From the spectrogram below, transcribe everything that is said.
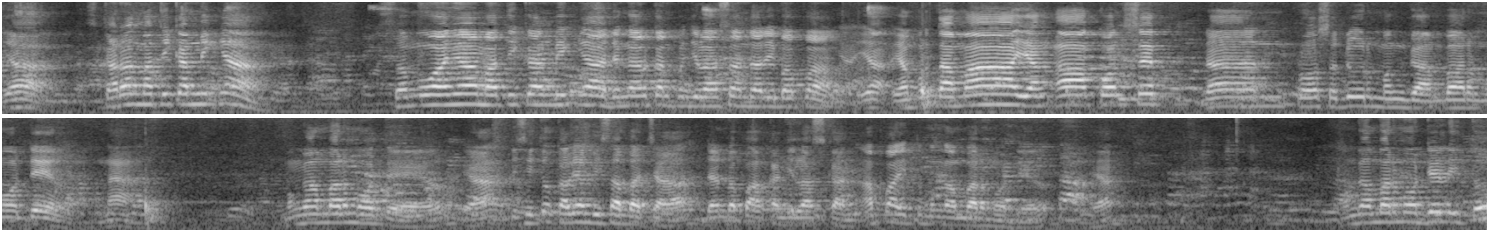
Ya, sekarang matikan mic-nya. Semuanya matikan mic-nya, dengarkan penjelasan dari Bapak. Ya, yang pertama yang A konsep dan prosedur menggambar model. Nah, menggambar model ya. Di situ kalian bisa baca dan bapak akan jelaskan apa itu menggambar model ya. Menggambar model itu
